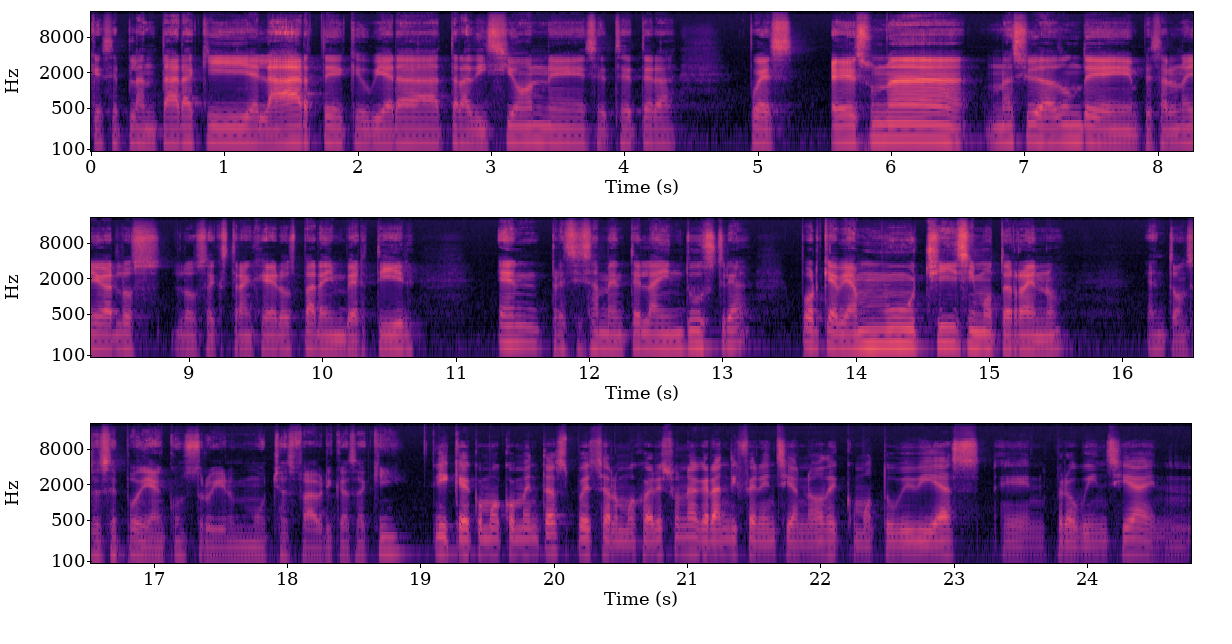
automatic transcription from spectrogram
que se plantara aquí el arte, que hubiera tradiciones, etcétera. Pues es una, una ciudad donde empezaron a llegar los, los extranjeros para invertir en precisamente la industria, porque había muchísimo terreno, entonces se podían construir muchas fábricas aquí. Y que como comentas, pues a lo mejor es una gran diferencia, ¿no? De cómo tú vivías en provincia, en,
